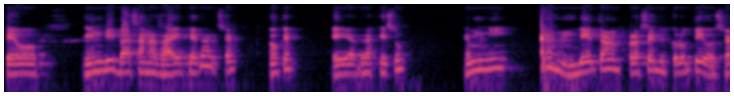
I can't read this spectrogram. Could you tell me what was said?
તેઓ હિન્દી ભાષાના સાહિત્યકાર છે. ઓકે, એ યાદ રાખીશું. એમની બે ત્રણ પ્રસિદ્ધ કૃતિઓ છે.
